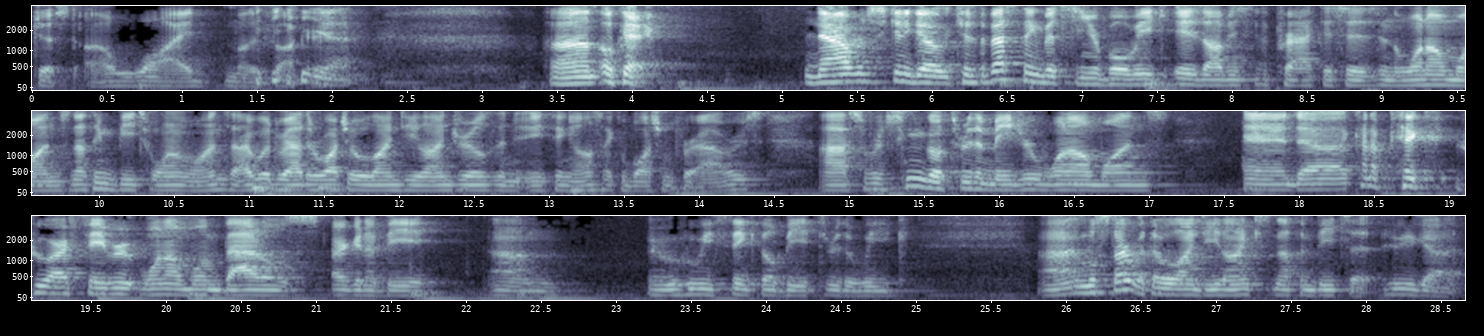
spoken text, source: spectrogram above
just a wide motherfucker. Yeah, Um, okay. Now we're just gonna go because the best thing about Senior Bowl week is obviously the practices and the one-on-ones. Nothing beats one-on-ones. I would rather watch O-line, D-line drills than anything else. I could watch them for hours. Uh, so we're just gonna go through the major one-on-ones and uh, kind of pick who our favorite one-on-one battles are gonna be, um, who, we think they'll be through the week. Uh, and we'll start with O-line, D-line because nothing beats it. Who you got?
